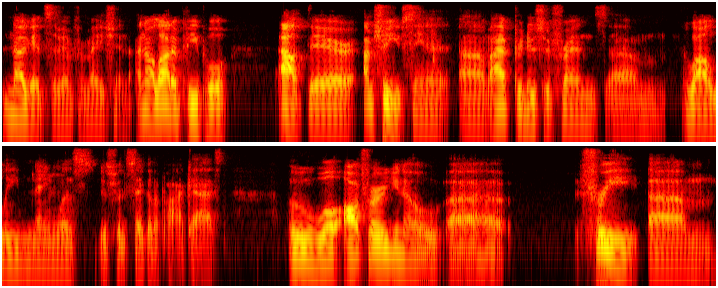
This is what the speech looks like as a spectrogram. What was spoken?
nuggets of information. I know a lot of people out there. I'm sure you've seen it. Um, I have producer friends um, who I'll leave nameless just for the sake of the podcast, who will offer you know. Uh, free um,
